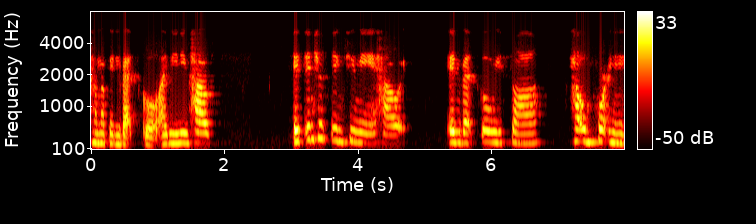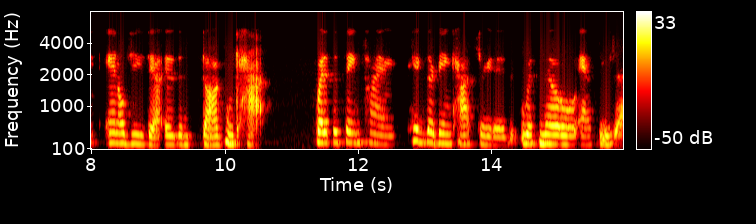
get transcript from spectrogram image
come up in vet school. I mean, you have, it's interesting to me how in vet school we saw how important analgesia is in dogs and cats. But at the same time, pigs are being castrated with no anesthesia,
